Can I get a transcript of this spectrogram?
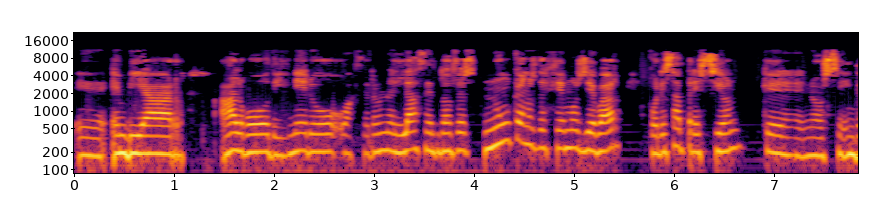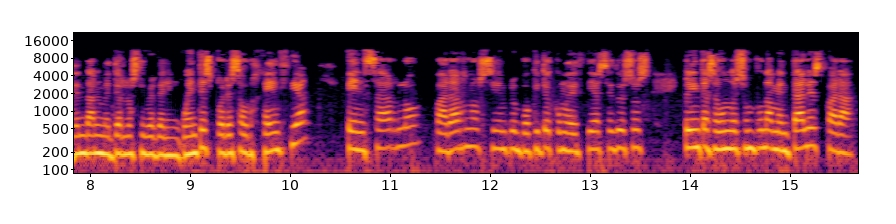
eh, enviar algo, dinero o acceder a un enlace. Entonces, nunca nos dejemos llevar por esa presión que nos intentan meter los ciberdelincuentes, por esa urgencia, pensarlo, pararnos siempre un poquito, como decía Sedu, esos 30 segundos son fundamentales para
